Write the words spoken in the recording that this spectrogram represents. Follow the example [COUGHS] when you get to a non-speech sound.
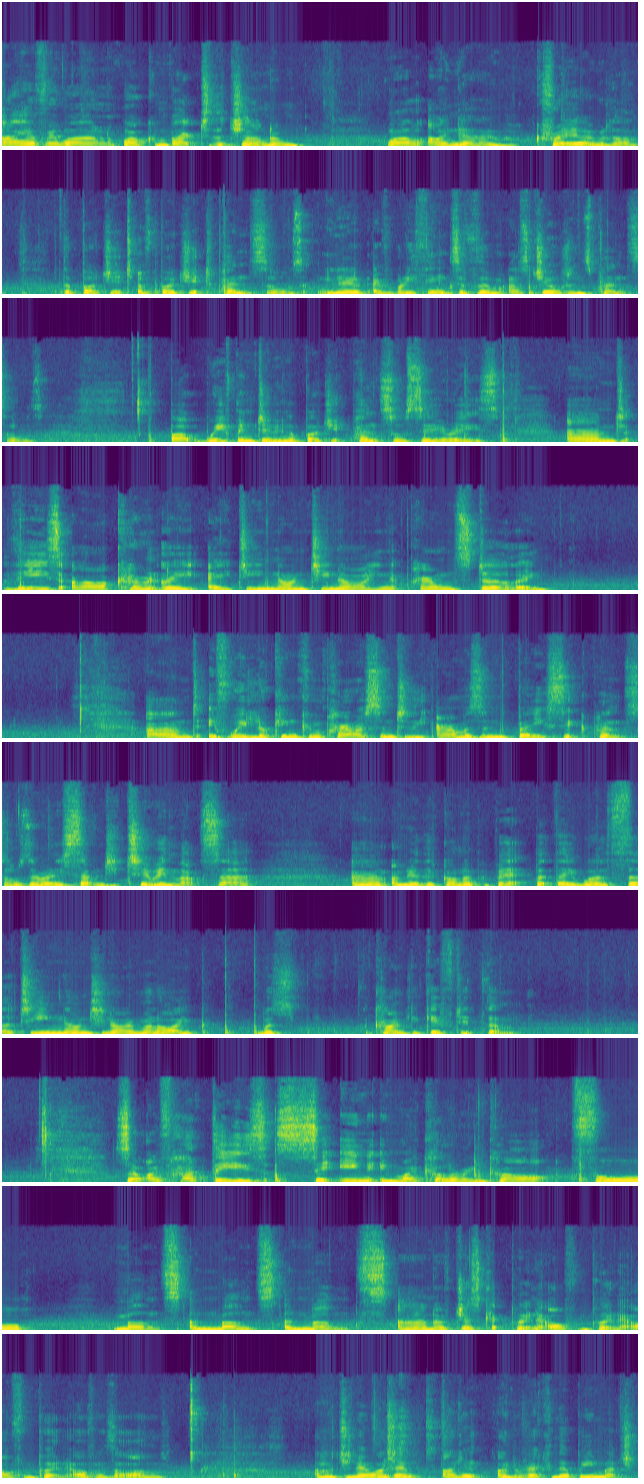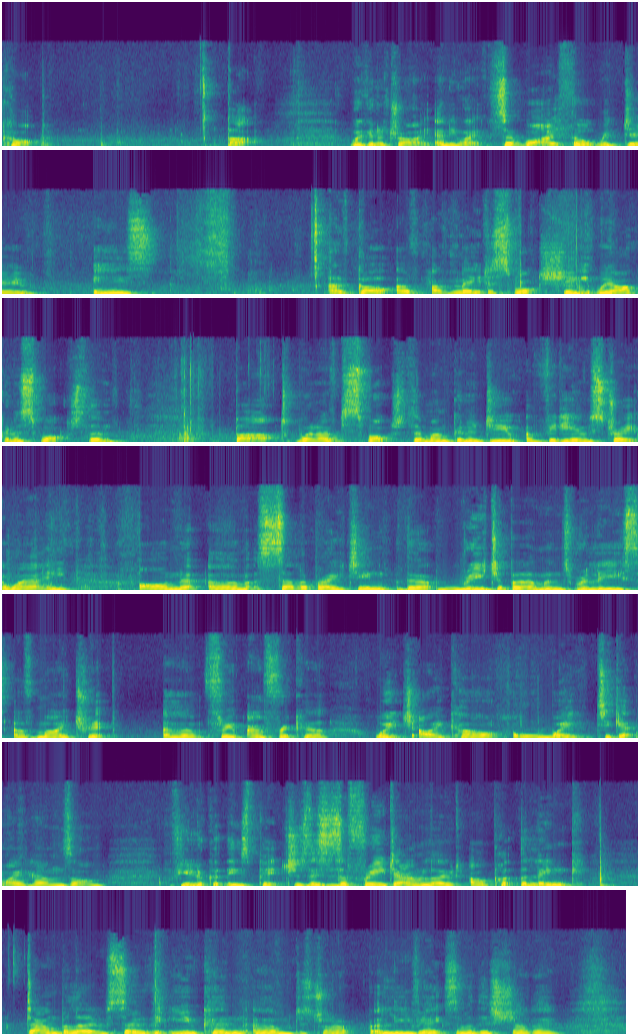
Hi everyone, welcome back to the channel. Well, I know, Crayola, the budget of budget pencils. You know, everybody thinks of them as children's pencils. But we've been doing a budget pencil series and these are currently 18.99 pounds sterling. And if we look in comparison to the Amazon basic pencils, there are only 72 in that set and I know they've gone up a bit, but they were thirteen ninety nine when I was kindly gifted them. So I've had these sitting in my colouring cart for months and months and months, and I've just kept putting it off and putting it off and putting it off. I thought, oh, oh, do you know, I don't, I don't, I don't reckon there'll be much cop, but we're going to try anyway. So what I thought we'd do is I've got, I've, I've made a swatch sheet. We are going to swatch them. But when I've swatched them, I'm going to do a video straight away on um, celebrating the Rita Berman's release of my trip uh, through Africa, which I can't wait to get my hands on. If you look at these pictures, this is a free download. I'll put the link down below so that you can, um, just trying to alleviate some of this shadow,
